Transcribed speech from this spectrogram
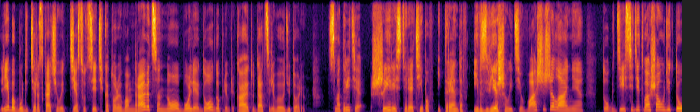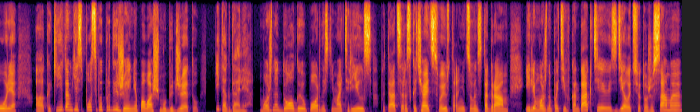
либо будете раскачивать те соцсети, которые вам нравятся, но более долго привлекая туда целевую аудиторию. Смотрите шире стереотипов и трендов и взвешивайте ваши желания, то, где сидит ваша аудитория, а, какие там есть способы продвижения по вашему бюджету и так далее. Можно долго и упорно снимать рилс, пытаться раскачать свою страницу в Инстаграм, или можно пойти ВКонтакте, сделать все то же самое,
